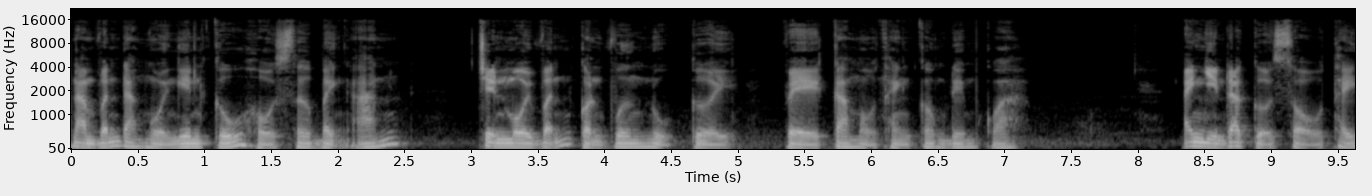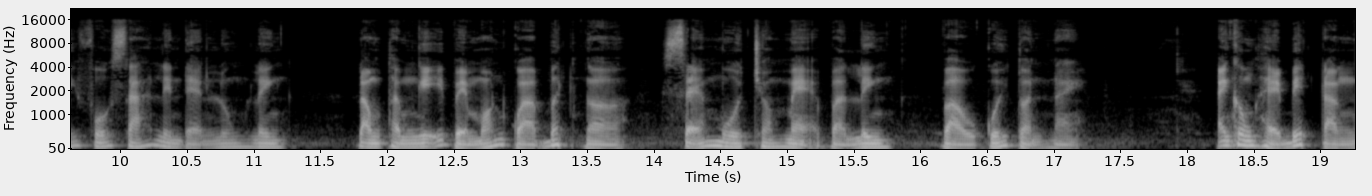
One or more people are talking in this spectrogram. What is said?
Nam vẫn đang ngồi nghiên cứu hồ sơ bệnh án. Trên môi vẫn còn vương nụ cười Về ca mổ thành công đêm qua. Anh nhìn ra cửa sổ, thấy phố xá lên đèn lung linh Lòng thầm nghĩ về món quà bất ngờ sẽ mua cho mẹ và Linh vào cuối tuần này. Anh không hề biết rằng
